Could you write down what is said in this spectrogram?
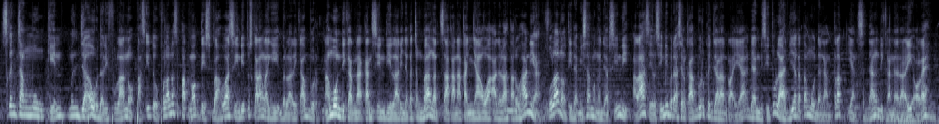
sekencang mungkin menjauh dari Fulano. Pas itu, Fulano sempat notice bahwa Cindy itu sekarang lagi berlari kabur. Namun dikarenakan Cindy larinya kenceng banget, seakan-akan nyawa adalah taruhannya, Fulano tidak bisa mengejar Cindy. Alhasil, Cindy berhasil kabur ke jalan raya dan di situlah dia ketemu dengan truk yang sedang dikendarai oleh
